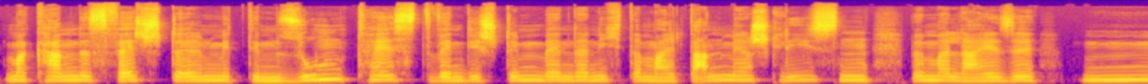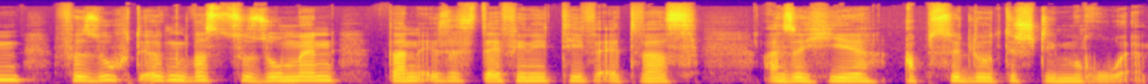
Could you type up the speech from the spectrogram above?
Man kann das feststellen mit dem Summtest, wenn die Stimmbänder nicht einmal dann mehr schließen, wenn man leise mm, versucht, irgendwas zu summen, dann ist es definitiv etwas. Also hier absolute Stimmruhe.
